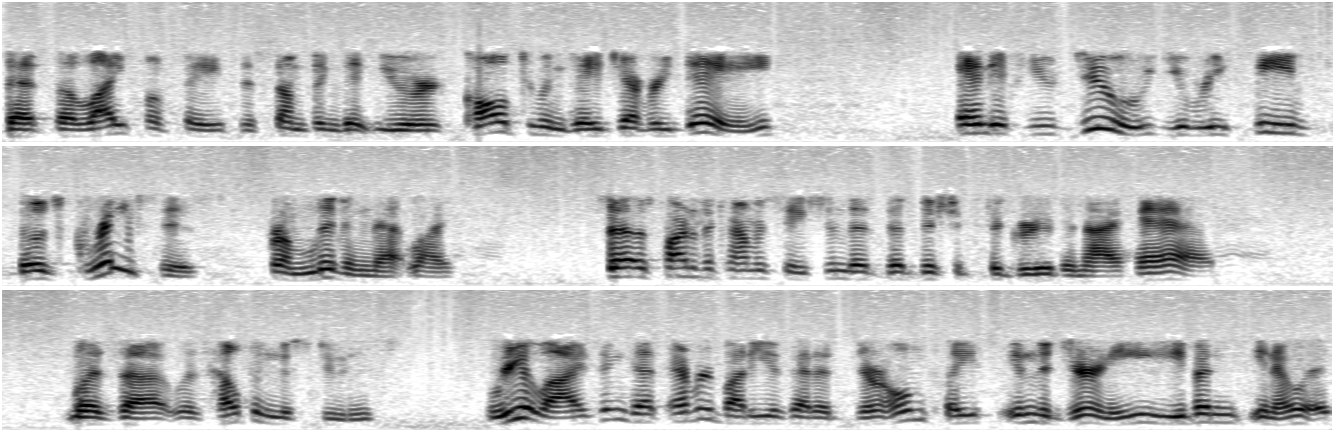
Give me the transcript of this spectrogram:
That the life of faith is something that you're called to engage every day. And if you do, you receive those graces from living that life. So that was part of the conversation that, that Bishop DeGrood and I had was uh, was helping the students realizing that everybody is at a, their own place in the journey, even you know as,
